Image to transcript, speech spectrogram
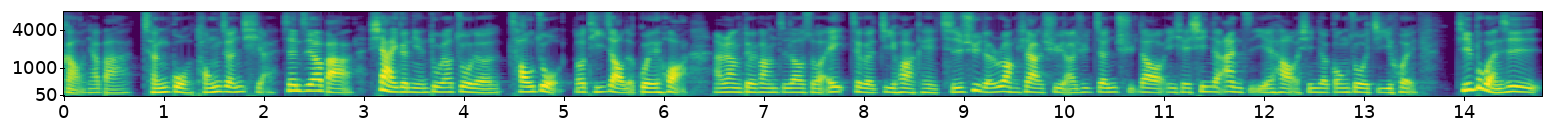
告，你要把成果统整起来，甚至要把下一个年度要做的操作都提早的规划，啊，让对方知道说，哎，这个计划可以持续的 run 下去，而去争取到一些新的案子也好，新的工作机会。其实不管是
